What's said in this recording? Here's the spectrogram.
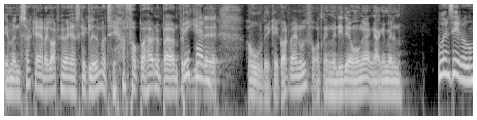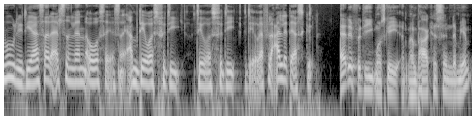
Jamen, så kan jeg da godt høre, at jeg skal glæde mig til at få børnebørn, fordi kan at, øh, oh, det kan godt være en udfordring med de der unger en gang imellem. Uanset hvor umulige de er, så er der altid en eller anden årsag. Sådan, jamen, det er jo også fordi, det er jo også fordi, og det er jo i hvert fald aldrig deres skyld. Er det fordi måske, at man bare kan sende dem hjem?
